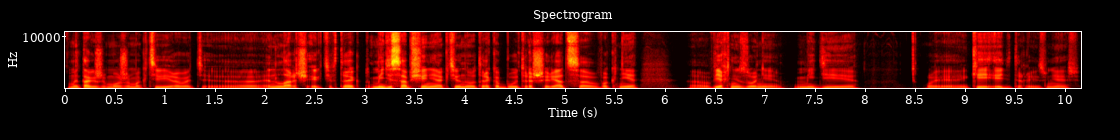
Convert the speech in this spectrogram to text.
Мы также можем активировать э, Enlarge Active Track. MIDI-сообщение активного трека будет расширяться в окне э, в верхней зоне MIDI... Ой, K-эдитора, извиняюсь.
